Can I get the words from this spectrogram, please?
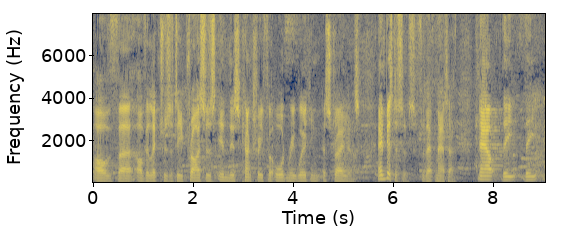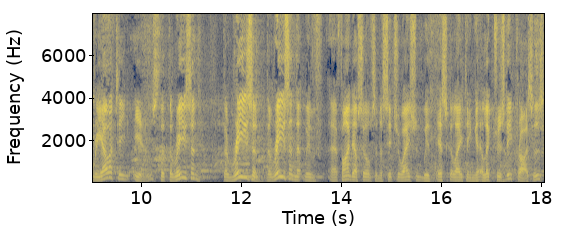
of, uh, of electricity prices in this country for ordinary working Australians and businesses, for that matter. Now, the, the reality is that the reason the reason, the reason that we uh, find ourselves in a situation with escalating electricity prices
